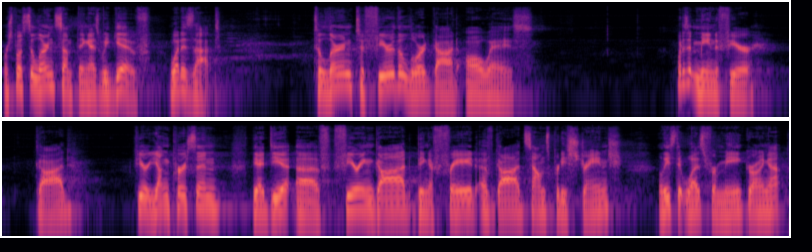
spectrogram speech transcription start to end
We're supposed to learn something as we give. What is that? To learn to fear the Lord God always. What does it mean to fear God? If you're a young person, the idea of fearing God, being afraid of God sounds pretty strange. At least it was for me growing up.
